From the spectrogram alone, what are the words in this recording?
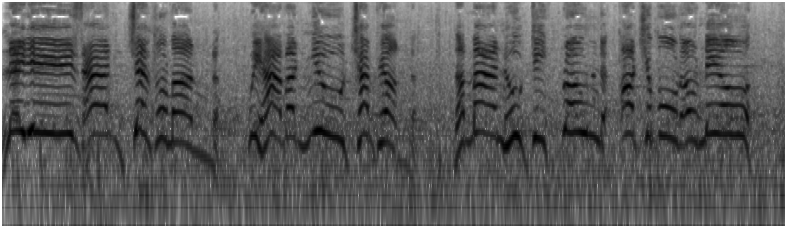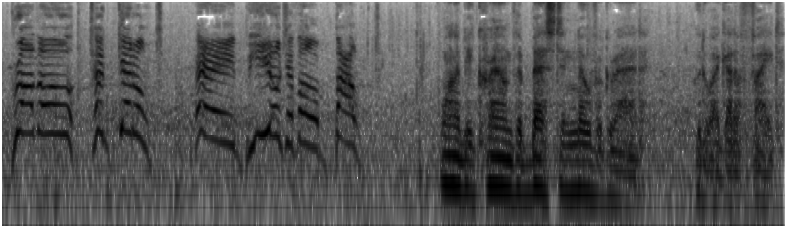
Ladies and gentlemen, we have a new champion! The man who dethroned Archibald O'Neill! Bravo to Geralt! A beautiful bout! Want to be crowned the best in Novigrad. Who do I gotta fight?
